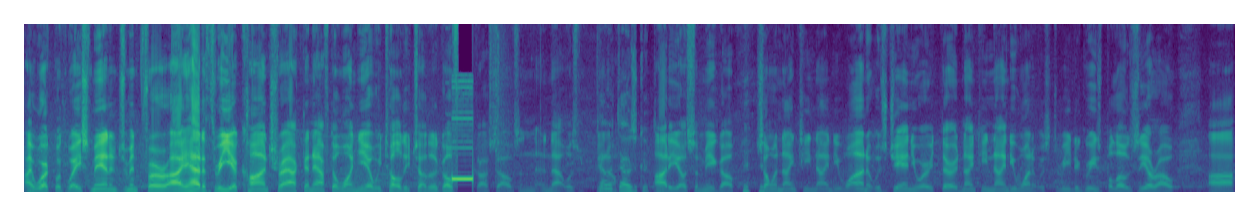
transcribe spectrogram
I worked with Waste Management for, I had a three year contract, and after one year, we told each other to go f- ourselves, and, and that was, you know, that was good. Adios, amigo. so in 1991, it was January 3rd, 1991, it was three degrees below zero. Uh,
